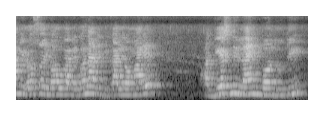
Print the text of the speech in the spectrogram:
અમે રસોઈ નવ વાગે બનાવી હતી. કાલે અમારે આ ગેસની લાઈન બંધ હતી,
